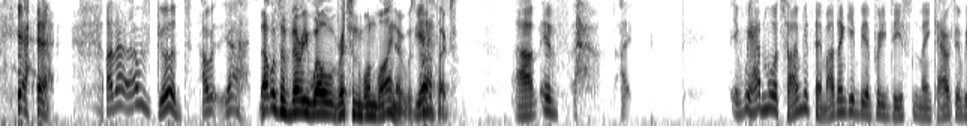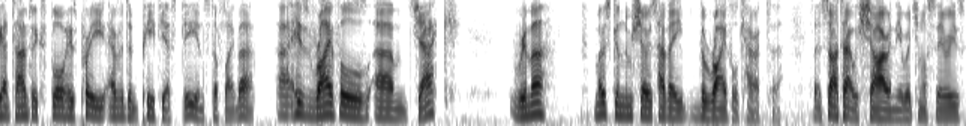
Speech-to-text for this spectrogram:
yeah. Oh, that, that was good. I was, yeah. That was a very well written one liner. It was Yes. perfect. Um, if I, if we had more time with him, I think he'd be a pretty decent main character. If we had time to explore his pretty evident PTSD and stuff like that. Uh, his rival, um, Jack Rimmer. Most Gundam shows have a the rival character. So it started out with Char in the original series,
